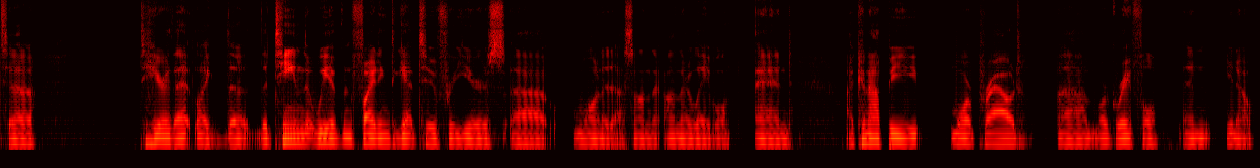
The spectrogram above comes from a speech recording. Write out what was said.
to to hear that like the the team that we have been fighting to get to for years uh, wanted us on the, on their label, and I cannot be more proud, um, more grateful, and you know,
